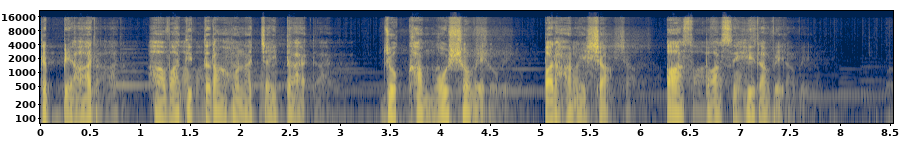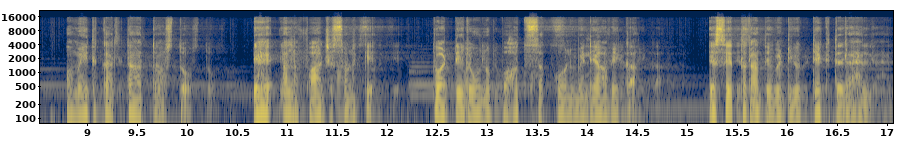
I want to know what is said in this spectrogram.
ਤੇ ਪਿਆਰ ਹਵਾ ਦੀ ਤਰ੍ਹਾਂ ਹੋਣਾ ਚਾਹੀਦਾ ਹੈ ਜੋ ਖਾਮੋਸ਼ ਹੋਵੇ ਪਰ ਹਮੇਸ਼ਾ ਆਸ-ਪਾਸ ਹੀ ਰਵੇ ਉਮੀਦ ਕਰਦਾ ਦੋਸਤੋ ਇਹ ਅਲਫਾਜ਼ ਸੁਣ ਕੇ ਤੁਹਾਡੀ ਰੂਹ ਨੂੰ ਬਹੁਤ ਸਕੂਨ ਮਿਲਿਆ ਹੋਵੇਗਾ ਇਸੇ ਤਰ੍ਹਾਂ ਦੇ ਵੀਡੀਓ ਦੇਖਦੇ ਰਹਿਣ ਲਈ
